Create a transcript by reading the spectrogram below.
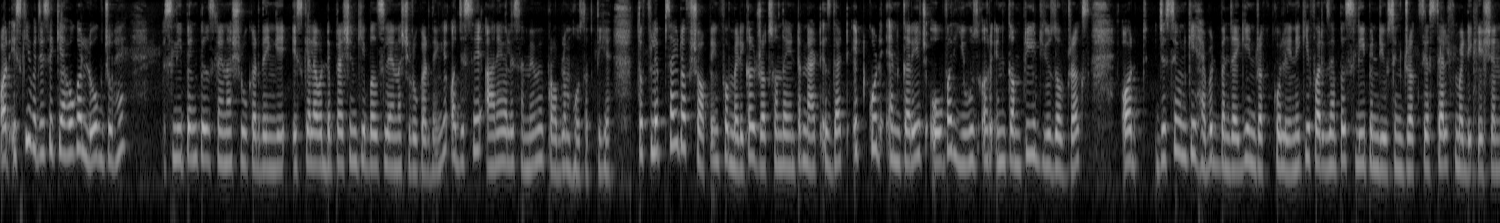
और इसकी वजह से क्या होगा, लोग जो है स्लीपिंग पिल्स लेना शुरू कर देंगे, इसके अलावा डिप्रेशन की पिल्स लेना शुरू कर देंगे, और जिससे आने वाले समय में प्रॉब्लम हो सकती है। तो flip side of shopping for medical drugs on the internet is that it could encourage over use और इनकम्प्लीट यूज़ ऑफ़ ड्रग्स और जिससे उनकी हैबिट बन जाएगी इन ड्रग को लेने की। For example sleep inducing drugs या self medication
